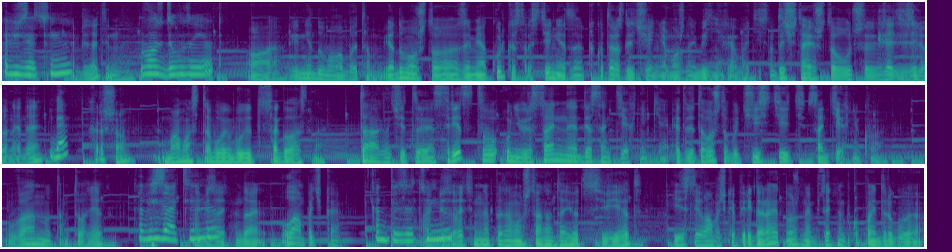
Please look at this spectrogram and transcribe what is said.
Обязательно. Обязательно? Воздух дает. О, я не думал об этом. Я думал, что замиокулькас растение — это какое-то развлечение, можно и без них обойтись. Но ты считаешь, что лучше взять зеленое, да? Да. Хорошо. Мама с тобой будет согласна. Так, значит, э, средство универсальное для сантехники. Это для того, чтобы чистить сантехнику. Ванну, там, туалет. Обязательно. Обязательно, да. Лампочка. Обязательно. Обязательно, потому что она дает свет. Если лампочка перегорает, нужно обязательно покупать другую.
